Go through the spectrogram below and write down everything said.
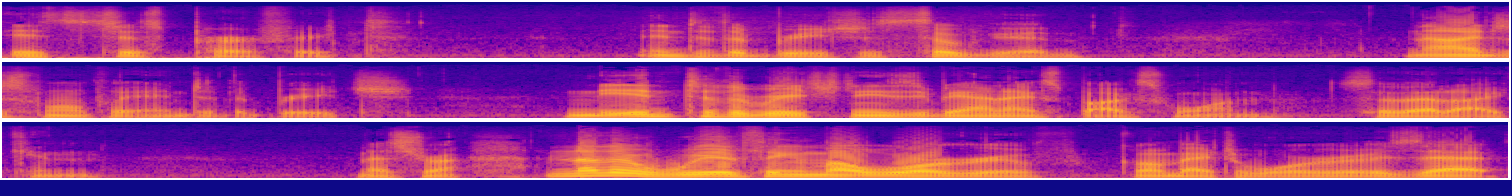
it's just perfect. Into the Breach is so good. Now I just want to play Into the Breach. Into the Breach needs to be on Xbox One so that I can mess around. Another weird thing about Wargroove, going back to Wargroove, is that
